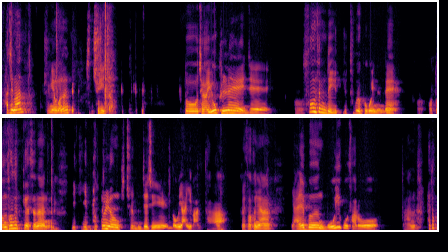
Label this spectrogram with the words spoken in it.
하지만 중요한 거는 기출이죠. 또 제가 요 근래에 이제 어, 수험생들 유튜브를 보고 있는데 어, 떤 선생님께서는 이, 이 벽돌형 기출 문제지 너무 양이 많다. 그래서 그냥 얇은 모의고사로 한 해독,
